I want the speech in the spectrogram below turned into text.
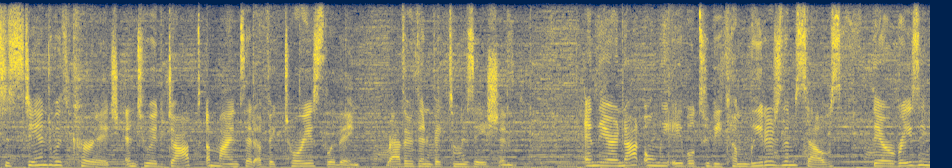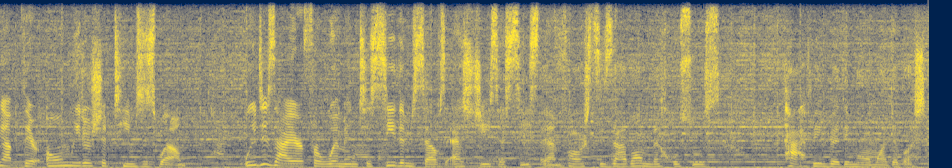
to stand with courage, and to adopt a mindset of victorious living rather than victimization. And they are not only able to become leaders themselves, they are raising up their own leadership teams as well. We desire for women to see themselves as Jesus sees them. فارسی زبان به خصوص تحویل بدیم و آماده باشن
